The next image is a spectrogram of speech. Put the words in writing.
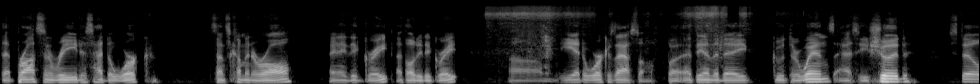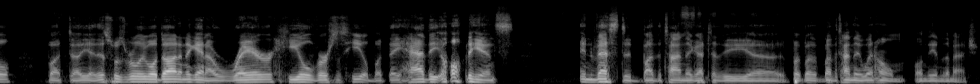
that Bronson Reed has had to work since coming to Raw, and he did great. I thought he did great. Um, he had to work his ass off, but at the end of the day, Gunther wins as he should still. But uh, yeah, this was really well done. And again, a rare heel versus heel, but they had the audience invested by the time they got to the uh, but by, by the time they went home on the end of the match.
